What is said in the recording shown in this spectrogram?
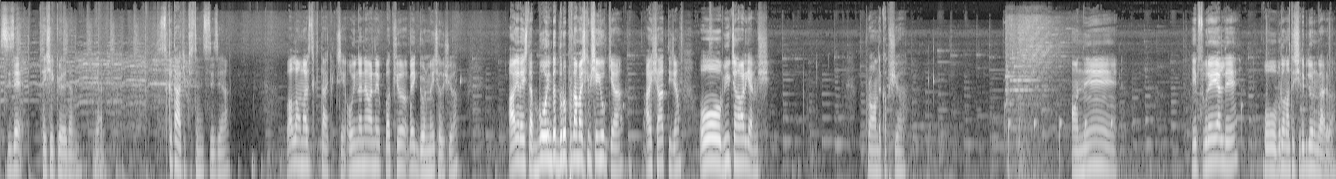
size teşekkür ederim yani. Sıkı takipçisiniz siz ya. Vallahi onlar sıkı takipçi. Oyunda ne var ne yok bakıyor ve görmeye çalışıyor. Arkadaşlar bu oyunda dropper'dan başka bir şey yok ya. Aşağı atlayacağım. Oo büyük canavar gelmiş. Pro anda kapışıyor. Anne. Hepsi buraya geldi. Oo buradan ateş edebiliyorum galiba.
